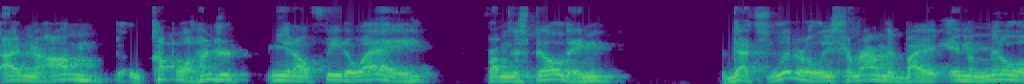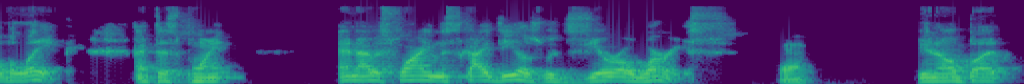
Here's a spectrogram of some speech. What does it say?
I'm, I'm a couple of hundred you know feet away from this building that's literally surrounded by in the middle of a lake at this point. And I was flying the Skydios with zero worries. Yeah. You know, but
